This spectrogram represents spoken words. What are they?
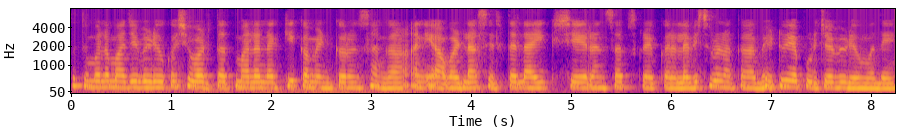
तर तुम्हाला माझे व्हिडिओ कसे वाटतात मला नक्की कमेंट करून सांगा. आणि आवडला असेल तर लाईक शेअर आणि सबस्क्राईब करायला विसरू नका. भेटूया पुढच्या व्हिडिओमध्ये.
